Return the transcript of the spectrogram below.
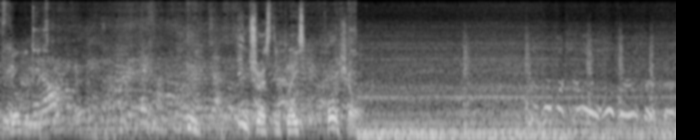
Zdjąłbym ale... Hmm, interesting place for sure. To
